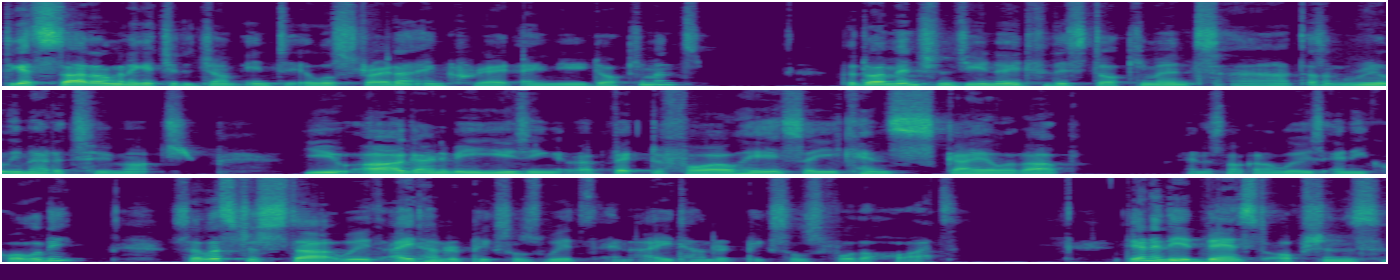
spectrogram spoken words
To get started I'm going to get you to jump into Illustrator and create a new document. The dimensions you need for this document uh, doesn't really matter too much. You are going to be using a vector file here so you can scale it up and it's not going to lose any quality. So let's just start with 800 pixels width and 800 pixels for the height. Down in the advanced options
